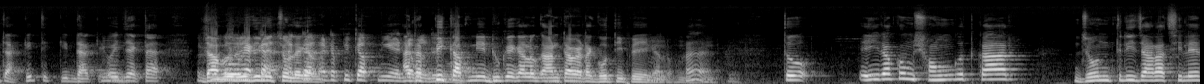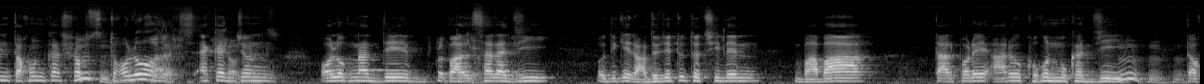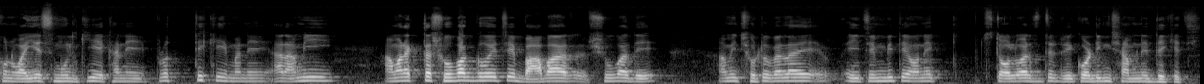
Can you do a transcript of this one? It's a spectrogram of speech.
ডাকে টিকি ডাকে ওই যে একটা ডাবল রিদিমে চলে গেল। একটা পিক আপ নিয়ে একটা double পিক আপ নিয়ে ঢুকে গেল গানটাও একটা গতি পেয়ে গেল। হ্যাঁ। তো এই রকম সঙ্গতকার যন্ত্রী যারা ছিলেন তখনকার সব স্টলোয়ার্স এক একজন অলোকনাথ দেব বালসারাজি ওদিকে রাধু জেঠু তো ছিলেন বাবা তারপরে আরও খোকন মুখার্জি তখন ওয়াইএস মুলকি এখানে প্রত্যেকে মানে আর আমি আমার একটা সৌভাগ্য হয়েছে বাবার সুবাদে আমি ছোটোবেলায় এইচ এমবিতে অনেক স্টলওয়ার্সদের রেকর্ডিং সামনে দেখেছি।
